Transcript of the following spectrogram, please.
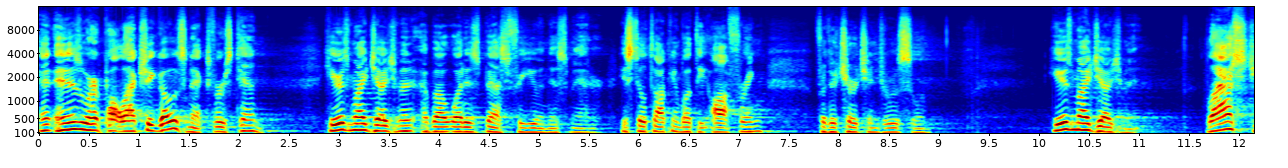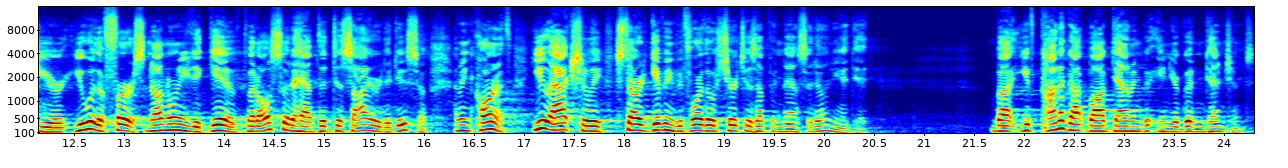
And, and this is where Paul actually goes next, verse 10. Here's my judgment about what is best for you in this matter. He's still talking about the offering for the church in Jerusalem. Here's my judgment. Last year, you were the first not only to give, but also to have the desire to do so. I mean, Corinth, you actually started giving before those churches up in Macedonia did. But you've kind of got bogged down in, in your good intentions,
